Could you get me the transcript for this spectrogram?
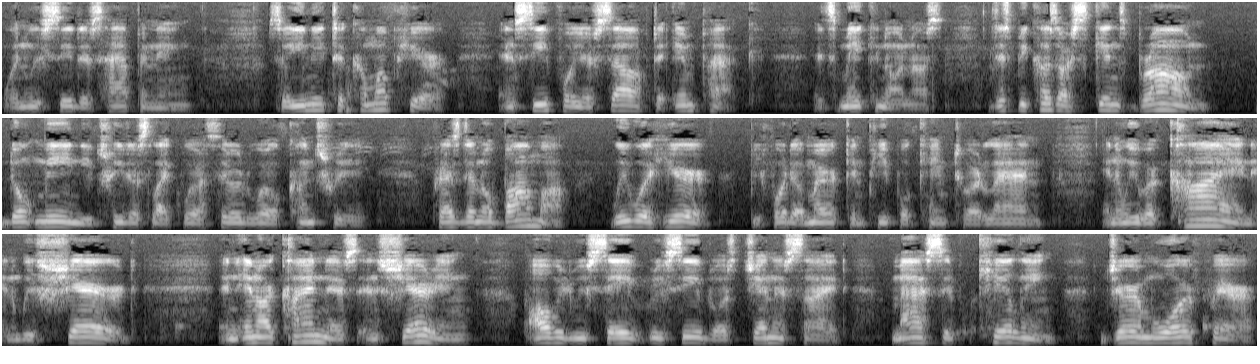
when we see this happening. So you need to come up here and see for yourself the impact it's making on us. Just because our skin's brown don't mean you treat us like we're a third world country. President Obama, we were here before the American people came to our land, and we were kind and we shared. And in our kindness and sharing, all we received, received was genocide, massive killing, germ warfare,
